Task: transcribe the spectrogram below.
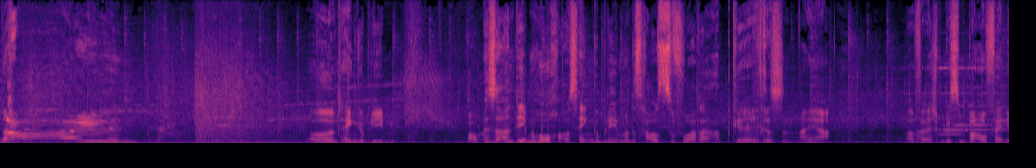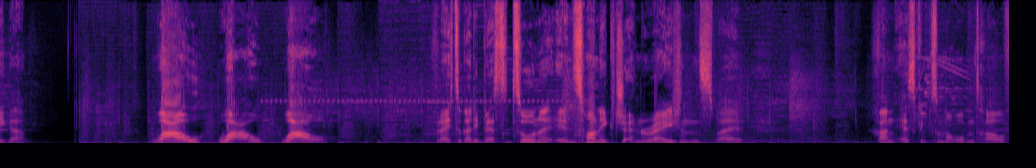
Nein! Und hängen geblieben. Warum ist er an dem Hochhaus hängen geblieben und das Haus zuvor da abgerissen? Naja, war vielleicht ein bisschen baufälliger. Wow, wow, wow. Vielleicht sogar die beste Zone in Sonic Generations, weil Rang S gibt es nochmal oben drauf.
